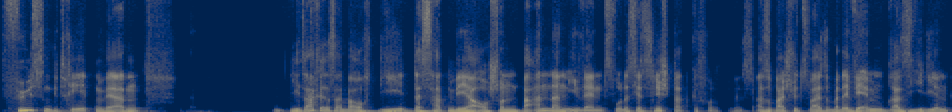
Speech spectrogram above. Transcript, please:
Füßen getreten werden die Sache ist aber auch die, das hatten wir ja auch schon bei anderen Events, wo das jetzt nicht stattgefunden ist. Also beispielsweise bei der WM in Brasilien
